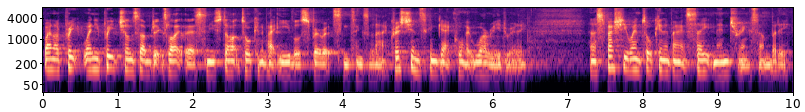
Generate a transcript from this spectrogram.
when, I pre- when you preach on subjects like this and you start talking about evil spirits and things like that, Christians can get quite worried, really. And especially when talking about Satan entering somebody.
